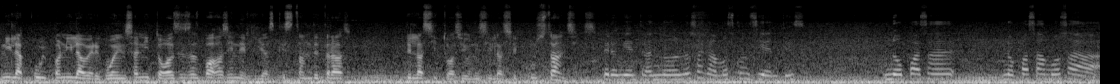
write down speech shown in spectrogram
ni la culpa, ni la vergüenza, ni todas esas bajas energías que están detrás de las situaciones y las circunstancias. Pero mientras no nos hagamos conscientes no, pasa, no pasamos a,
